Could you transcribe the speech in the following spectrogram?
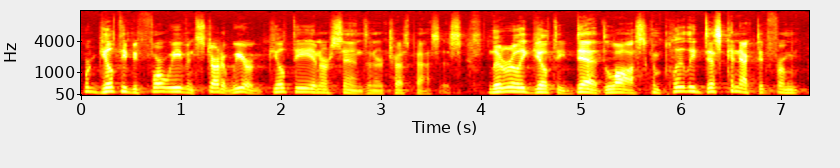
We're guilty before we even started. We are guilty in our sins and our trespasses. Literally guilty, dead, lost, completely disconnected from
